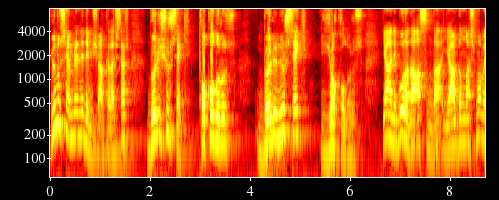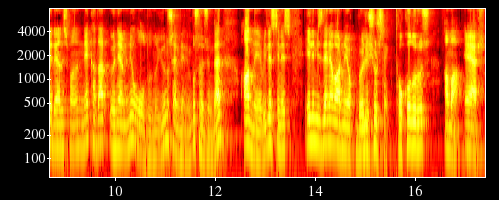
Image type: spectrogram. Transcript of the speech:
Yunus Emre ne demiş arkadaşlar? Bölüşürsek tok oluruz, bölünürsek yok oluruz. Yani burada aslında yardımlaşma ve dayanışmanın ne kadar önemli olduğunu Yunus Emre'nin bu sözünden anlayabilirsiniz. Elimizde ne var ne yok bölüşürsek tok oluruz ama eğer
